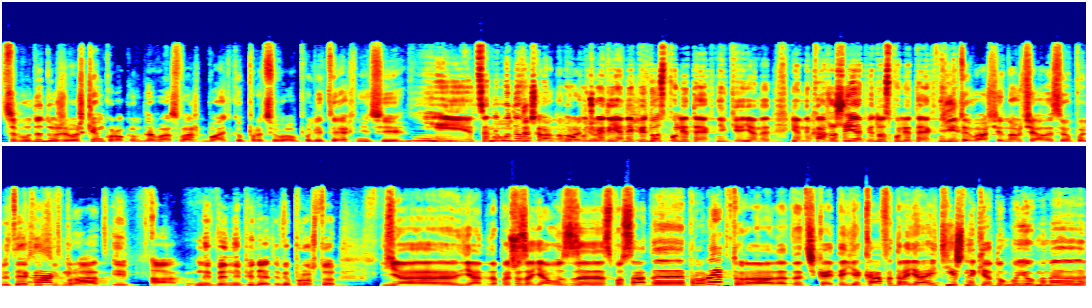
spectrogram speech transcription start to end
Це буде дуже важким кроком для вас. Ваш батько працював в політехніці. Ні, це не Був буде важким деканом кроком. Чекайте, я не піду з політехніки. Я не я не кажу, що я піду з політехніки. Діти ваші навчалися в політехніці, Так, ну. брат і. А, не, ви не підете. Ви просто. Я, я напишу заяву з, з посади проректора. А, Чекайте, є кафедра, я айтішник. Я думаю, мене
